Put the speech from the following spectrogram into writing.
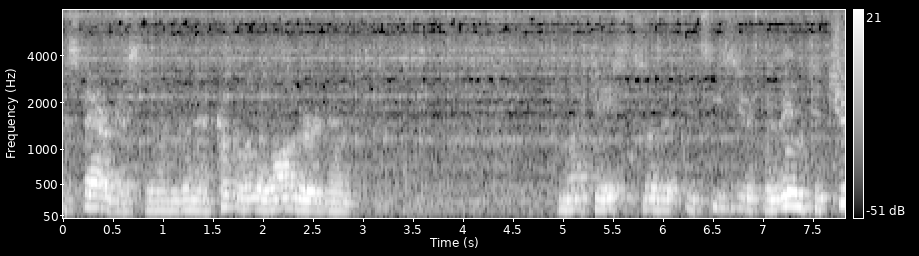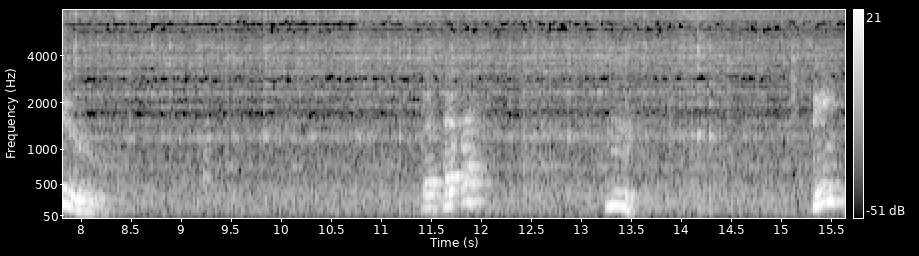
asparagus that I'm going to cook a little longer than in my case so that it's easier for Lynn to chew. Red pepper? Mmm. See,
